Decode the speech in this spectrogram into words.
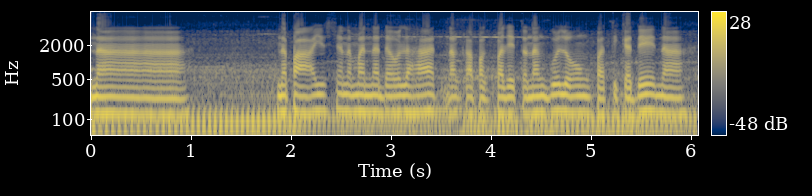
na napaayos niya naman na daw lahat nagkapagpalitan ng gulong pati kadena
